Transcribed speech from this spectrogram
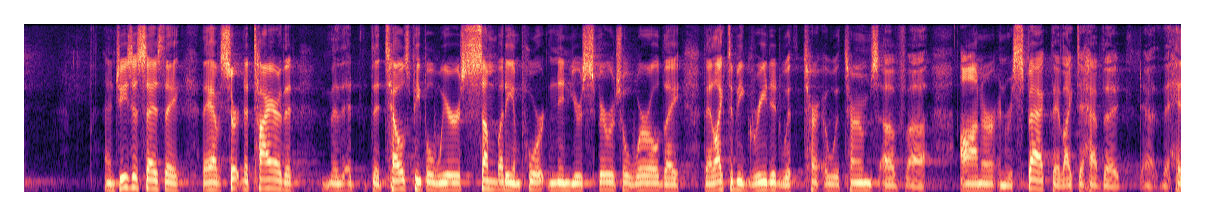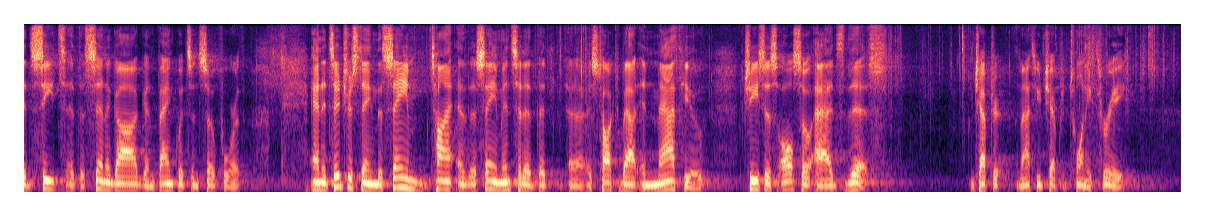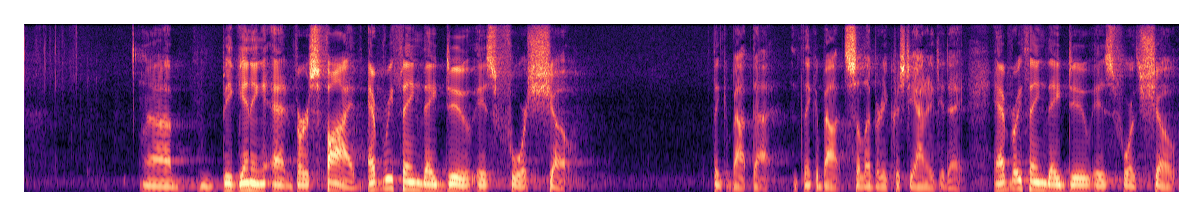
And Jesus says they, they have certain attire that that, that, tells people we're somebody important in your spiritual world. They, they like to be greeted with, ter- with terms of uh, honor and respect. They like to have the, uh, the head seats at the synagogue and banquets and so forth. And it's interesting, the same, time, the same incident that uh, is talked about in Matthew, Jesus also adds this. Chapter, Matthew chapter 23. Uh, beginning at verse 5. Everything they do is for show. Think about that and think about celebrity Christianity today. Everything they do is for show.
